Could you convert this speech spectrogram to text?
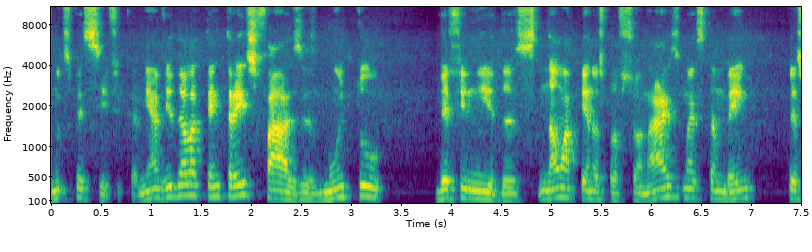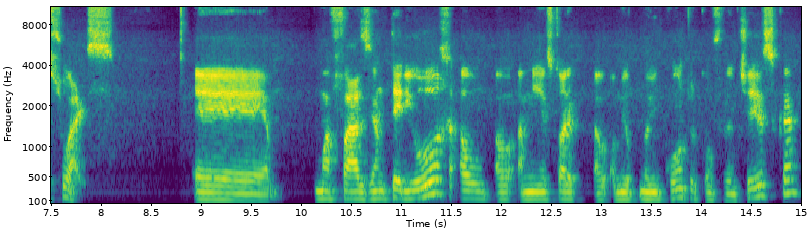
muito específica. Minha vida ela tem três fases muito definidas, não apenas profissionais, mas também pessoais. É, uma fase anterior ao, ao, à minha história, ao, ao meu, meu, encontro com Francesca,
